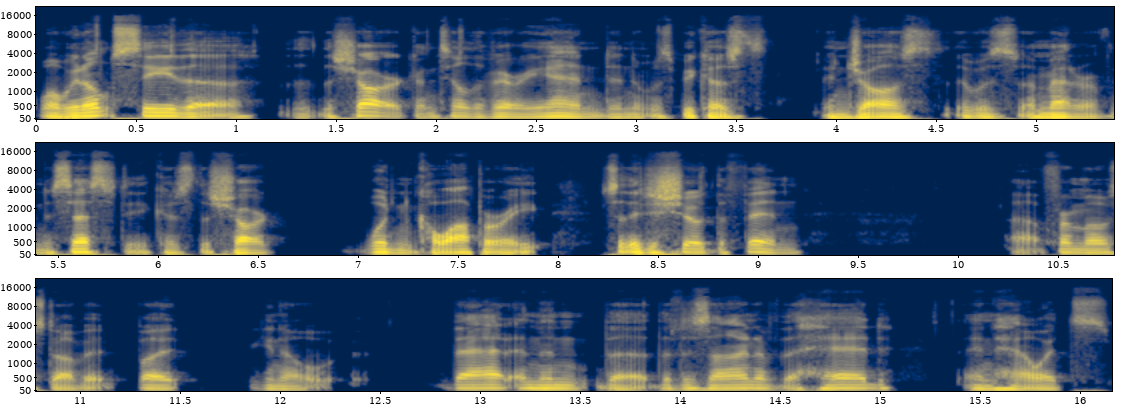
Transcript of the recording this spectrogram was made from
well, we don't see the, the the shark until the very end, and it was because in Jaws it was a matter of necessity because the shark wouldn't cooperate, so they just showed the fin uh, for most of it. But you know that, and then the the design of the head and how it's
